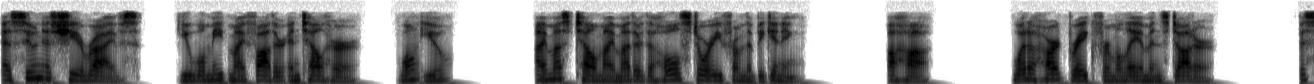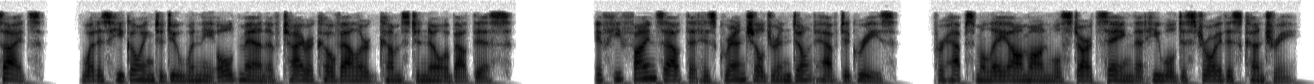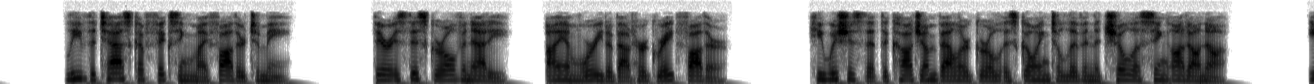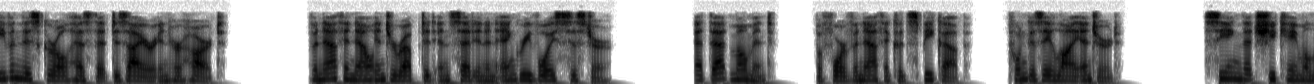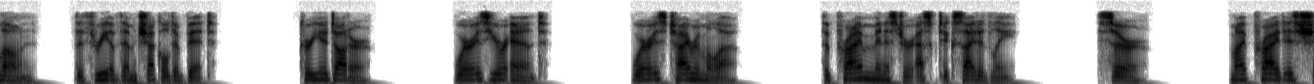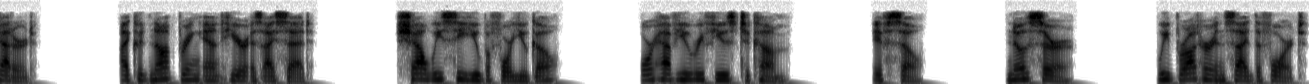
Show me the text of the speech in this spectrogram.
As soon as she arrives, you will meet my father and tell her, won't you? I must tell my mother the whole story from the beginning. Aha! What a heartbreak for Malayaman's daughter! Besides, what is he going to do when the old man of Tirukovalarg comes to know about this? If he finds out that his grandchildren don't have degrees, perhaps Malayaman will start saying that he will destroy this country. Leave the task of fixing my father to me. There is this girl Vanati, I am worried about her great father. He wishes that the Kajumbalar girl is going to live in the Chola Singh Adana. Even this girl has that desire in her heart. Vanatha now interrupted and said in an angry voice sister. At that moment, before Vanatha could speak up, Pungazalai entered. Seeing that she came alone, the three of them chuckled a bit. Kurya daughter! Where is your aunt? Where is Tirumala? The Prime Minister asked excitedly. Sir! My pride is shattered. I could not bring Aunt here as I said. Shall we see you before you go? Or have you refused to come? If so. No sir. We brought her inside the fort.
